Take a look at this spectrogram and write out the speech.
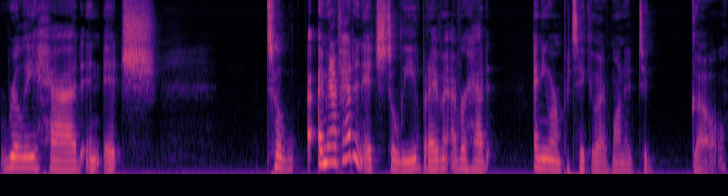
really had an itch to I mean I've had an itch to leave, but I haven't ever had anywhere in particular I wanted to go.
